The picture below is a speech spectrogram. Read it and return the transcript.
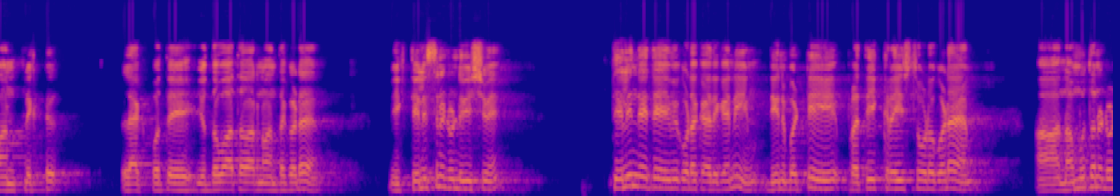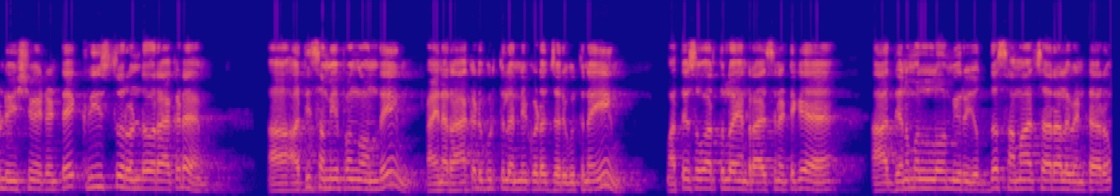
కాన్ఫ్లిక్ట్ లేకపోతే యుద్ధ వాతావరణం అంతా కూడా మీకు తెలిసినటువంటి విషయమే. తెలియదైతే అయితే ఏమి కూడా కాదు కానీ దీన్ని బట్టి ప్రతి క్రైస్తవుడు కూడా నమ్ముతున్నటువంటి విషయం ఏంటంటే క్రీస్తు రెండవ రాకడ అతి సమీపంగా ఉంది. ఆయన రాకడ గుర్తులన్నీ కూడా జరుగుతున్నాయి. మత్స్య వార్తలో ఆయన రాసినట్టుగా ఆ దినములలో మీరు యుద్ధ సమాచారాలు వింటారు.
